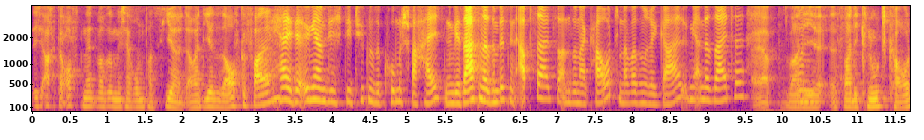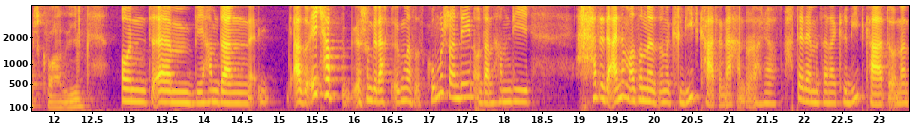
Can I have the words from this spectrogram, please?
ich achte oft nicht, was um mich herum passiert. Aber dir ist es aufgefallen? Ja, ist ja irgendwie haben sich die Typen so komisch verhalten. Wir saßen da so ein bisschen abseits, so an so einer Couch und da war so ein Regal irgendwie an der Seite. Ja, es war Und- die, es war die Knutsch-Couch quasi. Und ähm, wir haben dann, also ich habe schon gedacht, irgendwas ist komisch an denen. Und dann haben die, hatte der eine mal so eine, so eine Kreditkarte in der Hand. Und da dachte ich mir, was macht der denn mit seiner Kreditkarte? Und dann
